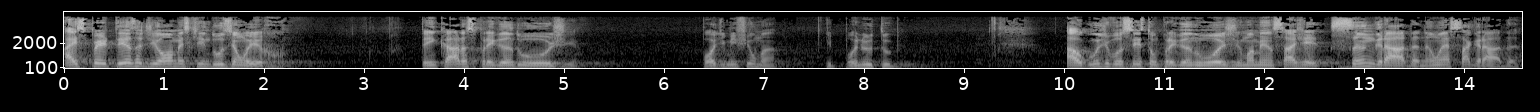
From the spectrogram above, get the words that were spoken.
A esperteza de homens que induzem ao erro. Tem caras pregando hoje. Pode me filmar e põe no YouTube. Alguns de vocês estão pregando hoje uma mensagem sangrada, não é sagrada.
